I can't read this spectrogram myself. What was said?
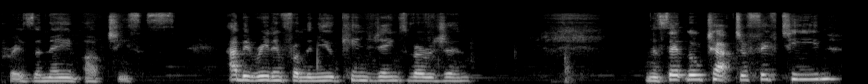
Praise the name of Jesus. I'll be reading from the New King James Version. In St. Luke chapter 15,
